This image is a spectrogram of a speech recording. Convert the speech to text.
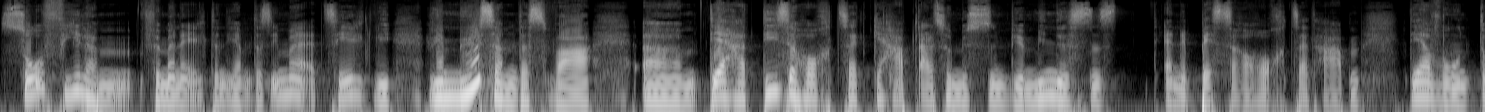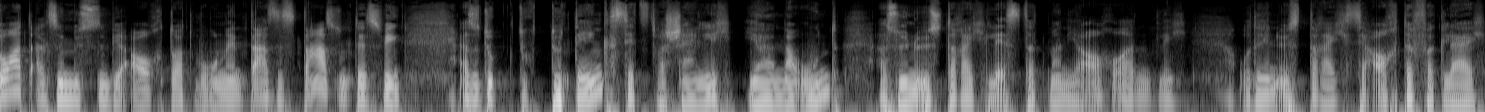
so viel haben für meine Eltern, die haben das immer erzählt, wie, wie mühsam das war. Ähm, der hat diese Hochzeit gehabt, also müssen wir mindestens eine bessere Hochzeit haben. Der wohnt dort, also müssen wir auch dort wohnen. Das ist das und deswegen, also du, du, du denkst jetzt wahrscheinlich, ja, na und? Also in Österreich lästert man ja auch ordentlich. Oder in Österreich ist ja auch der Vergleich.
